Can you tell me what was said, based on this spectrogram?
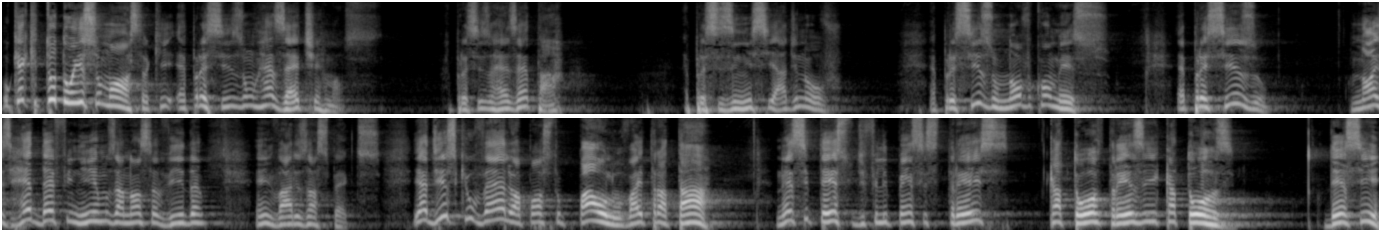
O que que tudo isso mostra? Que é preciso um reset, irmãos. É preciso resetar. É preciso iniciar de novo. É preciso um novo começo. É preciso nós redefinirmos a nossa vida em vários aspectos. E é disso que o velho apóstolo Paulo vai tratar nesse texto de Filipenses 3, 14, 13 e 14. Desse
